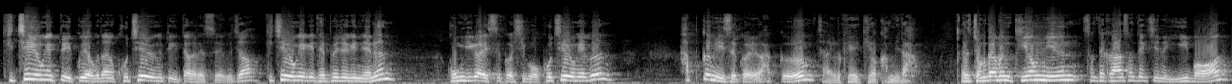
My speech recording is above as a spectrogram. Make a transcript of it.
기체 용액도 있고요. 그다음에 고체 용액도 있다 그랬어요. 그죠? 기체 용액의 대표적인 예는 공기가 있을 것이고 고체 용액은 합금이 있을 거예요. 합금. 자, 이렇게 기억합니다. 그래서 정답은 기억 니은 선택한 선택지는 2번.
